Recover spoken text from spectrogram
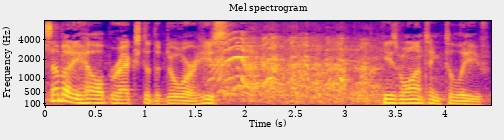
Somebody help Rex to the door. He's he's wanting to leave.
